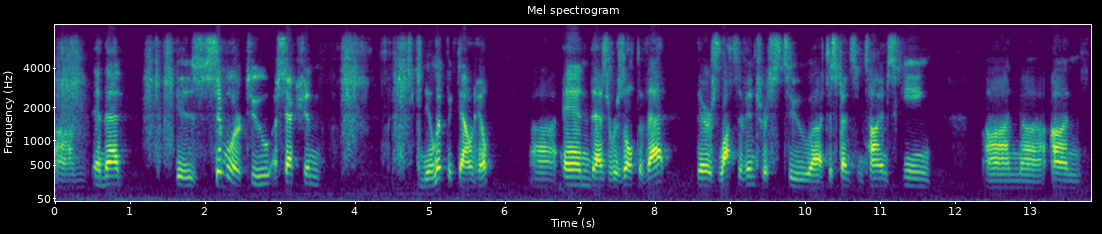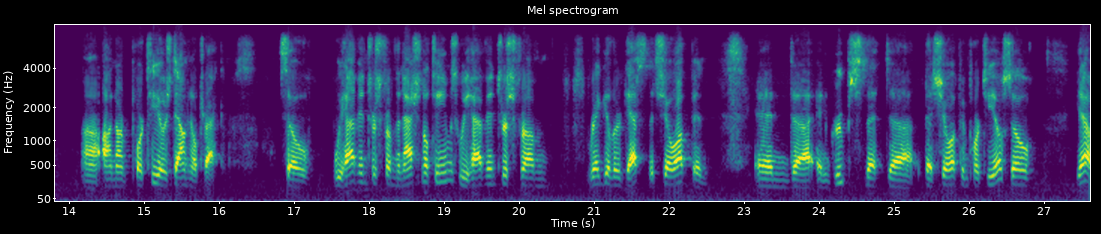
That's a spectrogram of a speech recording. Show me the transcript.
um, and that is similar to a section in the Olympic downhill. Uh, and as a result of that, there's lots of interest to uh, to spend some time skiing on uh, on uh, on our Portillo's downhill track. So we have interest from the national teams. We have interest from regular guests that show up and and uh, and groups that uh, that show up in Portillo. So yeah,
